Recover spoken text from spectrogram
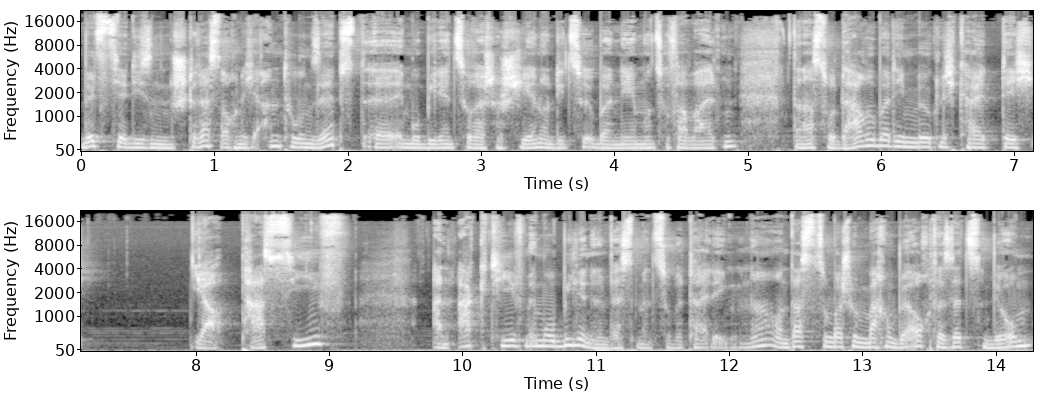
willst dir diesen Stress auch nicht antun, selbst äh, Immobilien zu recherchieren und die zu übernehmen und zu verwalten, dann hast du darüber die Möglichkeit, dich ja passiv an aktiven Immobilieninvestments zu beteiligen. Ne? Und das zum Beispiel machen wir auch, das setzen wir um.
